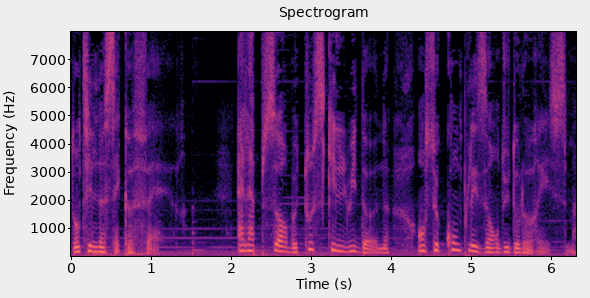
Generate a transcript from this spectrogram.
dont il ne sait que faire. Elle absorbe tout ce qu'il lui donne en se complaisant du dolorisme.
